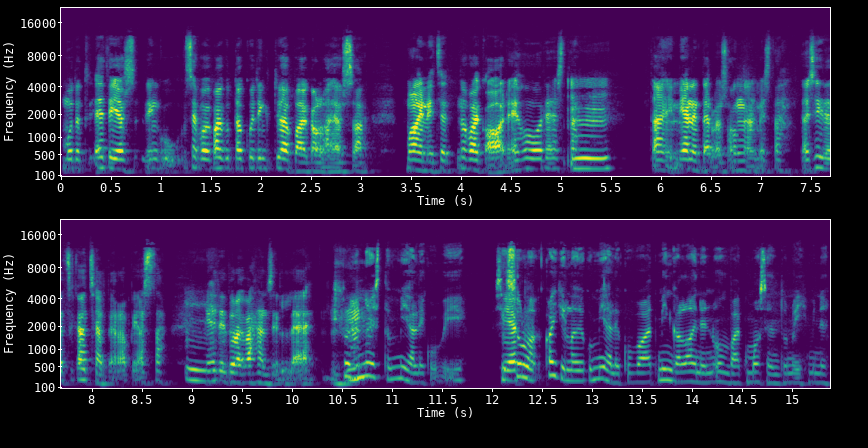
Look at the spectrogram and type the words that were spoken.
mutta et, heti jos niin kuin, se voi vaikuttaa kuitenkin työpaikalla, jossa mainitset no vaikka ADHDsta Mm, tai mielenterveysongelmista tai siitä, että sä käyt siellä terapiassa, mm. niin heti tulee vähän silleen, Kyllähän mhm, näistä on mielikuvia. Siis Jep. sulla, kaikilla on joku mielikuva, että minkälainen on vaikka masentunut ihminen,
